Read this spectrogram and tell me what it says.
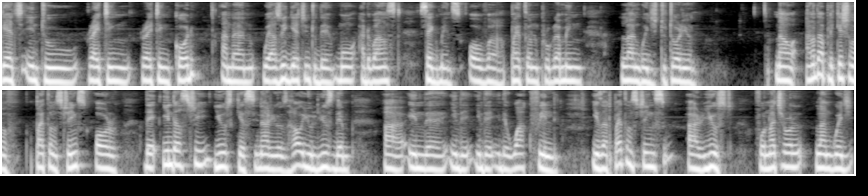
get into writing writing code, and then as we get into the more advanced segments of uh, Python programming language tutorial. Now, another application of Python strings or the industry use case scenarios, how you'll use them uh, in the in the in the in the work field, is that Python strings are used for natural language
